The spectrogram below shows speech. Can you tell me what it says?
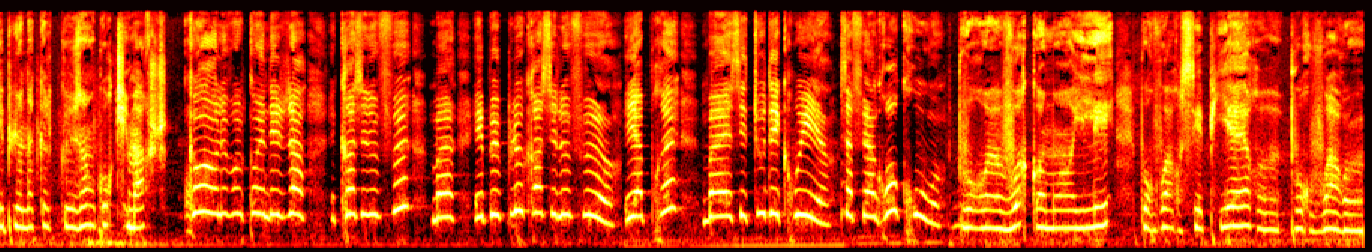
Et puis il y en a quelques-uns encore qui marchent. Quand le volcan est déjà crassé le feu, bah, il peut plus crasser le feu. Et après, bah, c'est tout détruit. Ça fait un gros crou. Pour euh, voir comment il est, pour voir ses pierres, euh, pour voir euh,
